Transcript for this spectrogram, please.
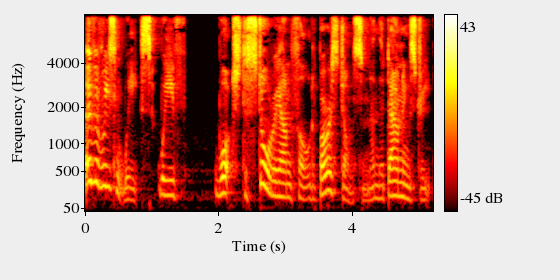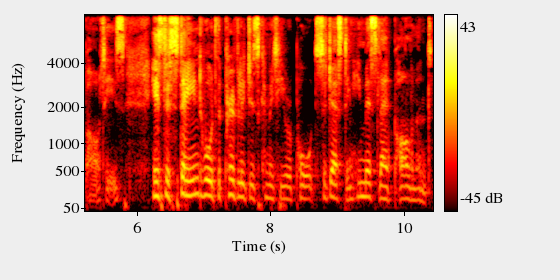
Over recent weeks, we've watched the story unfold of Boris Johnson and the Downing Street parties, his disdain towards the Privileges Committee report suggesting he misled Parliament,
